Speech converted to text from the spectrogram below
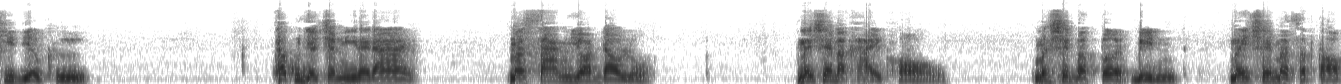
ที่เดียวคือ ถ้าคุณอยากจะมีรายได้ มาสร้างยอดดาวน์โหลด ไม่ใช่มาขายของ ไม่ใช่มาเปิดบิน ไม่ใช่มาสต็อก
